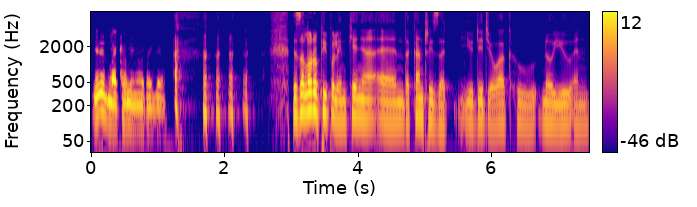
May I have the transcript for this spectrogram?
This is my coming out, I guess. There's a lot of people in Kenya and the countries that you did your work who know you, and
